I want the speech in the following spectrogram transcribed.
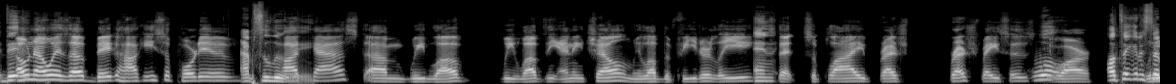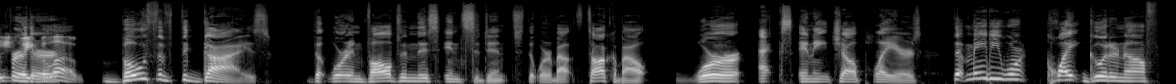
they- Oh no, is a big hockey supportive Absolutely. podcast. Um, we love we love the NHL and we love the feeder leagues And- that supply fresh fresh faces Well, to our I'll take it a step further. love. both of the guys that were involved in this incident that we're about to talk about were ex NHL players that maybe weren't quite good enough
